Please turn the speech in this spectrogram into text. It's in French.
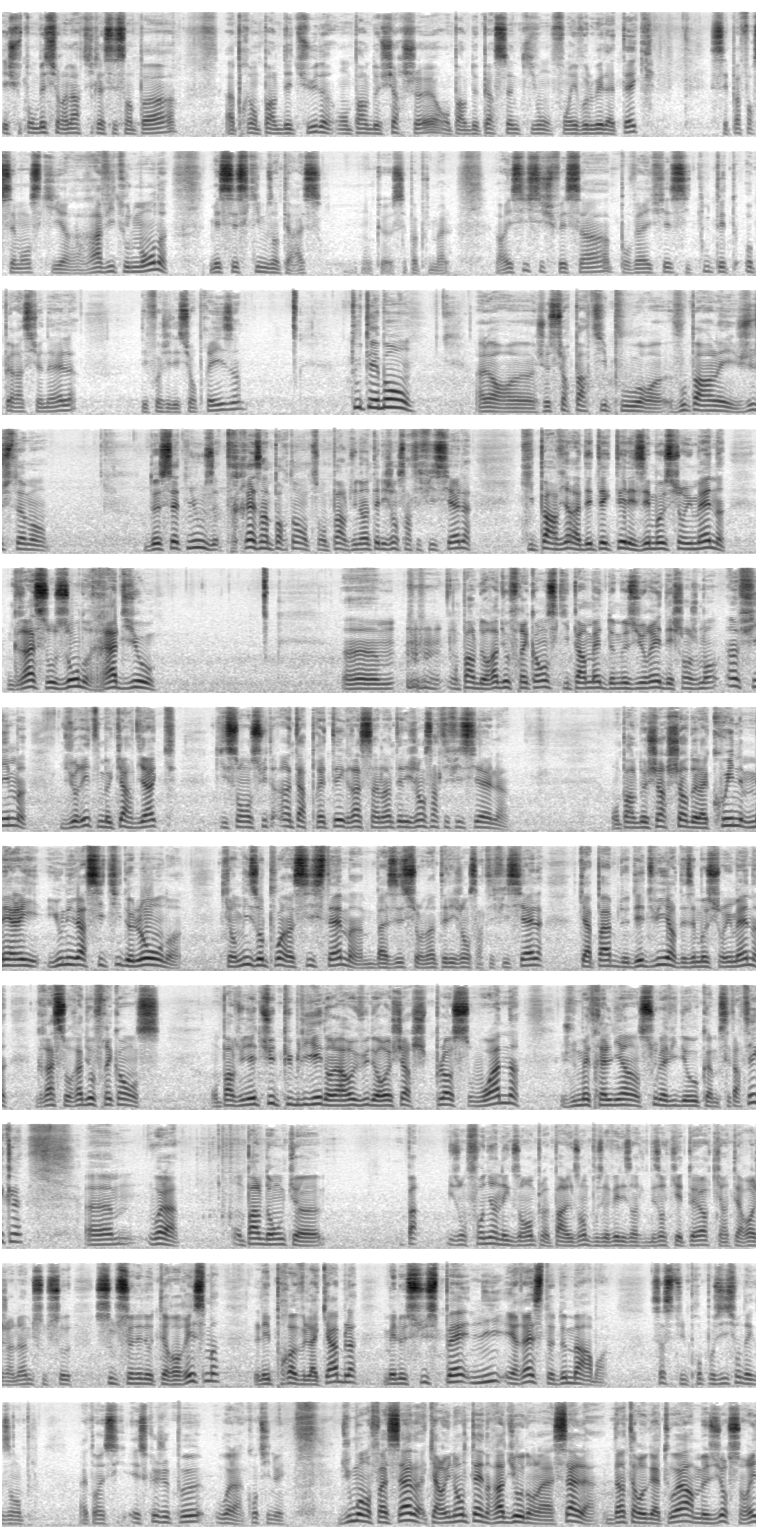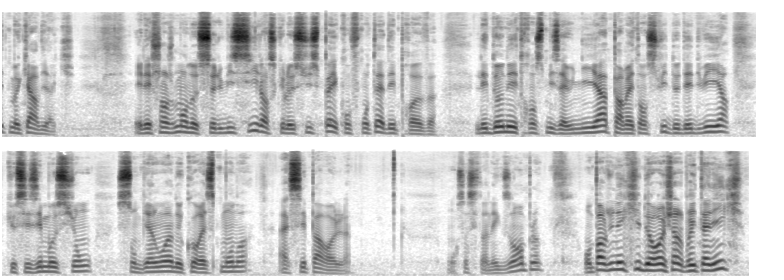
et je suis tombé sur un article assez sympa. Après, on parle d'études, on parle de chercheurs, on parle de personnes qui vont, font évoluer la tech. C'est pas forcément ce qui ravit tout le monde, mais c'est ce qui nous intéresse. Donc euh, c'est pas plus mal. Alors ici, si je fais ça, pour vérifier si tout est opérationnel, des fois j'ai des surprises. Tout est bon Alors euh, je suis reparti pour vous parler justement de cette news très importante. On parle d'une intelligence artificielle qui parvient à détecter les émotions humaines grâce aux ondes radio. Euh, on parle de radiofréquences qui permettent de mesurer des changements infimes du rythme cardiaque qui sont ensuite interprétés grâce à l'intelligence artificielle. On parle de chercheurs de la Queen Mary University de Londres qui ont mis au point un système basé sur l'intelligence artificielle capable de déduire des émotions humaines grâce aux radiofréquences. On parle d'une étude publiée dans la revue de recherche PLOS ONE. Je vous mettrai le lien sous la vidéo comme cet article. Euh, voilà. On parle donc euh, ils ont fourni un exemple. Par exemple, vous avez des enquêteurs qui interrogent un homme soupçonné de terrorisme. Les preuves l'accablent, mais le suspect nie et reste de marbre. Ça, c'est une proposition d'exemple. Attends, est-ce que je peux... Voilà, continuer. Du moins en façade, car une antenne radio dans la salle d'interrogatoire mesure son rythme cardiaque et les changements de celui-ci lorsque le suspect est confronté à des preuves. Les données transmises à une IA permettent ensuite de déduire que ses émotions sont bien loin de correspondre à ses paroles. Bon, ça c'est un exemple. On parle d'une équipe de recherche britannique,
